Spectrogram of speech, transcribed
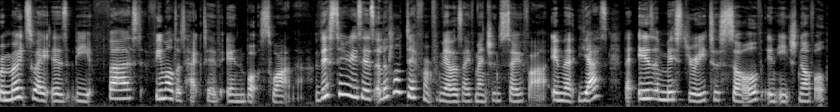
Ramotswe is the first female detective in Botswana. This series is a little different from the others I've mentioned so far in that yes, there is a mystery to solve in each novel,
